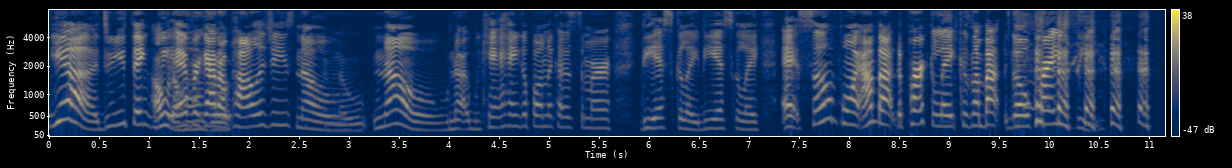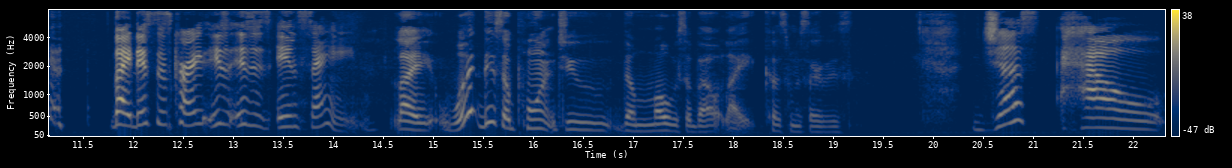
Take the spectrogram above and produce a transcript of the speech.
Yeah. Do you think I we ever got up. apologies? No. Nope. No. No. We can't hang up on the customer. De-escalate. De-escalate. At some point, I'm about to percolate because I'm about to go crazy. like this is crazy. This is insane. Like what disappoints you the most about like customer service? Just how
